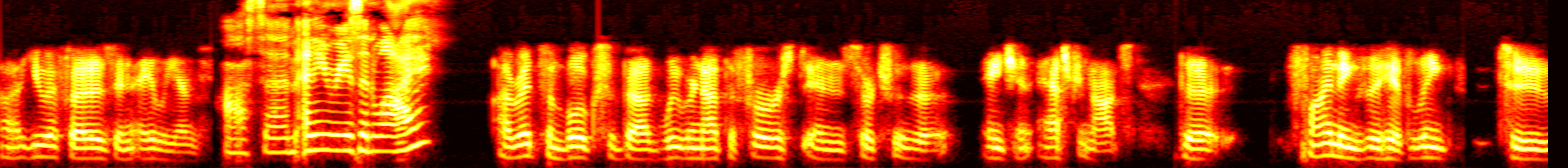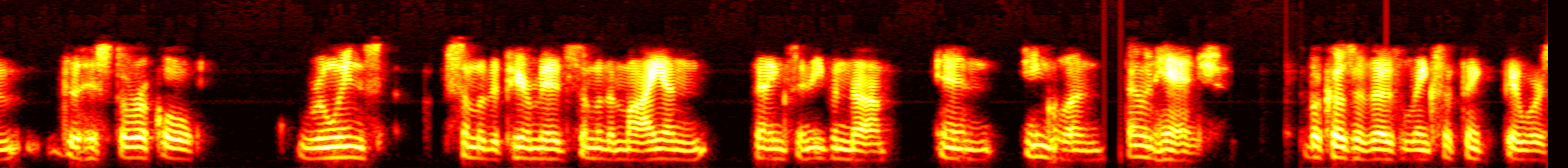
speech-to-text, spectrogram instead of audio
Uh, UFOs and aliens. Awesome. Any reason why? I read some books about we were not the first in search for the ancient astronauts. The findings they have linked to the historical ruins, some of the pyramids, some of the Mayan things, and even the, in England, Stonehenge because of those links, I think there was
